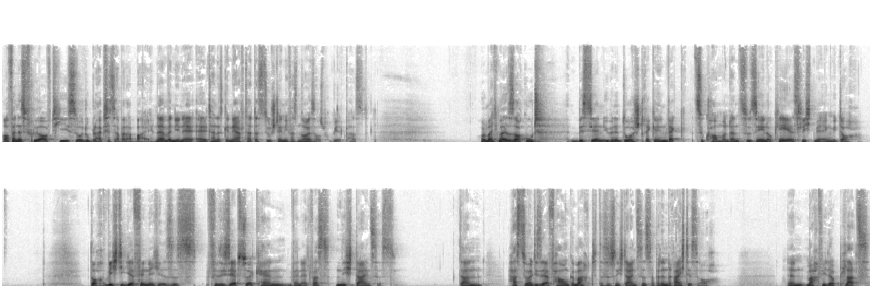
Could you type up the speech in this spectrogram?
Auch wenn es früher oft hieß, so, du bleibst jetzt aber dabei, ne? wenn die Eltern es genervt hat, dass du ständig was Neues ausprobiert hast. Und manchmal ist es auch gut, ein bisschen über eine Durchstrecke hinweg zu kommen und dann zu sehen, okay, es liegt mir irgendwie doch. Doch wichtiger finde ich, ist es für sich selbst zu erkennen, wenn etwas nicht deins ist. Dann hast du halt diese Erfahrung gemacht, dass es nicht deins ist, aber dann reicht es auch. Dann mach wieder Platz,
